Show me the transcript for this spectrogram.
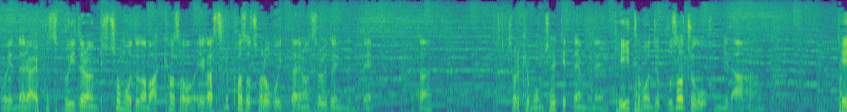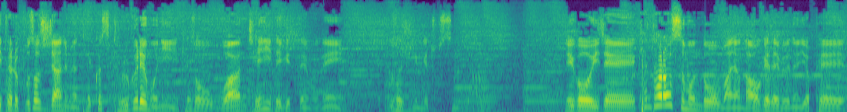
뭐 옛날에 알포스 V 드라몬 퓨처 모드가 막혀서 애가 슬퍼서 저러고 있다 이런 썰도 있는데 일단 저렇게 멈춰있기 때문에 게이트 먼저 부숴주고 갑니다. 게이트를 부숴주지 않으면 데크스 돌그레몬이 계속 무한 젠이 되기 때문에 부숴주시는 게 좋습니다. 그리고 이제 켄타로스 몬도 만약 나오게 되면은 옆에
